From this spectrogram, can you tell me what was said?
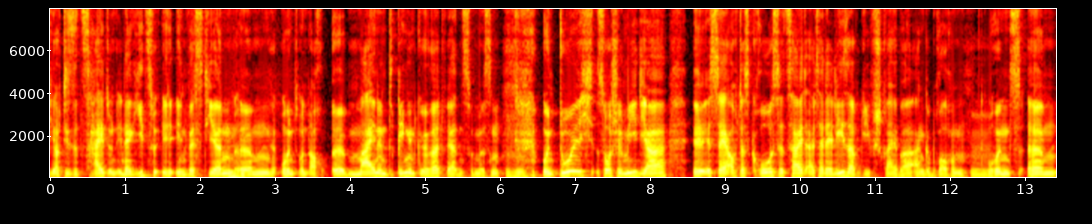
die auch diese Zeit und Energie zu investieren Mhm. ähm, und, und auch äh, meinen, dringend gehört werden zu müssen. Mhm. Und durch Social Media äh, ist ja auch das große Zeitalter der Leserbriefschreiber angebrochen. Mhm. Und ähm,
